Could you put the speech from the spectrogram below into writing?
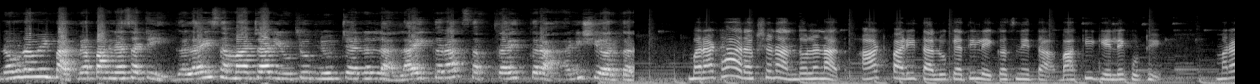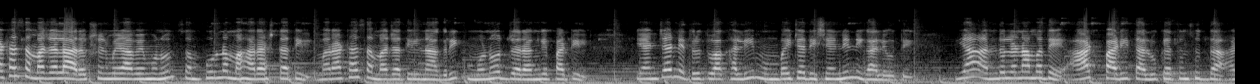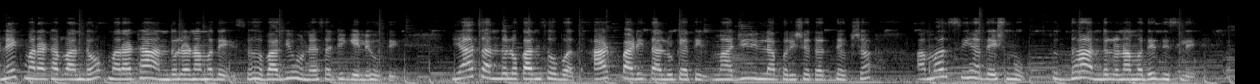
नवनवीन बातम्या पाहण्यासाठी गलाई समाचार युट्यूब न्यूज चॅनलला लाईक करा सबस्क्राईब करा आणि शेअर करा. मराठा आरक्षण आंदोलनात आठ पाडी तालुक्यातील एकच नेता बाकी गेले कुठे? मराठा समाजाला आरक्षण मिळावे म्हणून संपूर्ण महाराष्ट्रातील मराठा समाजातील नागरिक मनोज जरांगे पाटील यांच्या नेतृत्वाखाली मुंबईच्या दिशेने निघाले होते. या आंदोलनामध्ये आठ पाडी तालुक्यातून सुद्धा अनेक मराठा बांधव मराठा आंदोलनामध्ये सहभागी होण्यासाठी गेले होते. याच आंदोलकांसोबत आटपाडी तालुक्यातील माजी जिल्हा परिषद अध्यक्ष अमरसिंह देशमुख सुद्धा आंदोलनामध्ये दिसले.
